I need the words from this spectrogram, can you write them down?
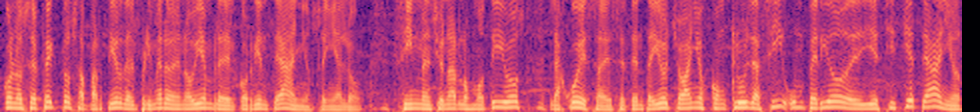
con los efectos a partir del primero de noviembre del corriente año, señaló. Sin mencionar los motivos, la jueza de 78 años concluye así un periodo de 17 años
